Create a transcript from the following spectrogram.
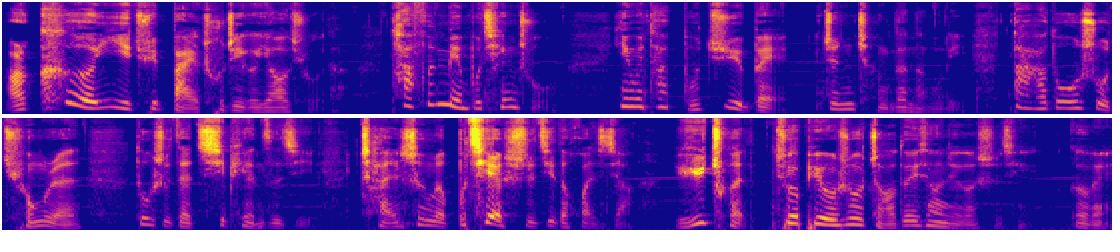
而刻意去摆出这个要求的，他分辨不清楚。因为他不具备真诚的能力，大多数穷人都是在欺骗自己，产生了不切实际的幻想，愚蠢。就譬如说找对象这个事情，各位，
